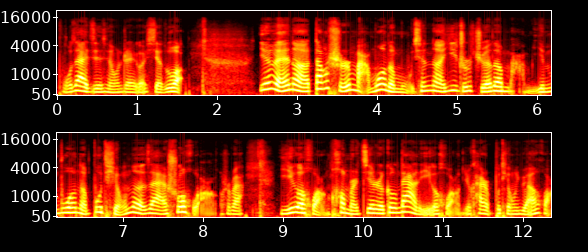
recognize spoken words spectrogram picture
不再进行这个写作。因为呢，当时马默的母亲呢，一直觉得马银波呢不停的在说谎，是吧？一个谎后面接着更大的一个谎，就开始不停圆谎。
